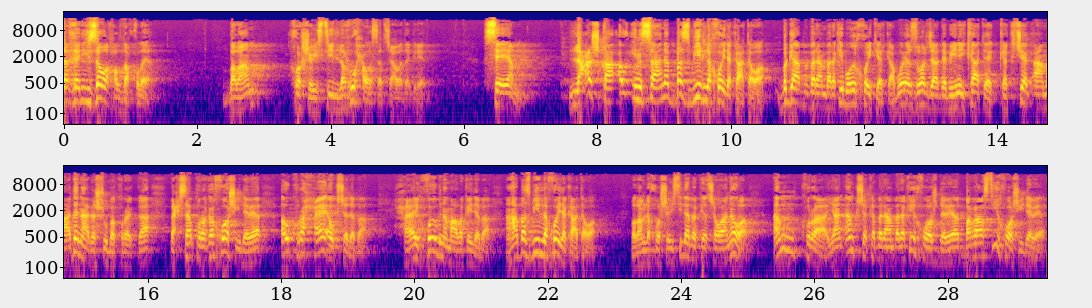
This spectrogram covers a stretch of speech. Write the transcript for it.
لە غەریزەوە هەڵدەقوڵێ، بەڵام خۆشەویستی لە ڕوحەوە سەرچاوە دەگرێ. سێیەم، لە عەشقا ئەو ئینسانە بەس بیر لە خۆی دەکاتەوە، بگا بە بەرامبەرەکەی بەوەی خۆی تێرکا، بۆیە زۆر جار دەبینی کاتێک کە کچێک ئامادە نابێت شوو بە کوڕێک بکا، بە حیساب کوڕەکە خۆشی دەوێت، ئەو کوڕە حەیای ئەو کچە دەبا، حەیای خۆی و بنەماڵەکەی دەبا، ئەها بەس بیر لە خۆی دەکاتەوە. بەڵام لە خۆشەویستیدا بە پێچەوانەوە، ئەم کوڕە یان ئەم کچە کە بەرامبەرەکەی خۆش دەوێت، بە ڕاستی خۆشی دەوێت،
